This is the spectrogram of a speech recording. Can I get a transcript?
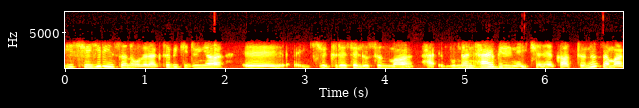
biz şehir insanı olarak tabii ki dünya e, küresel ısınma her, bunların her birini içine kattığınız zaman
